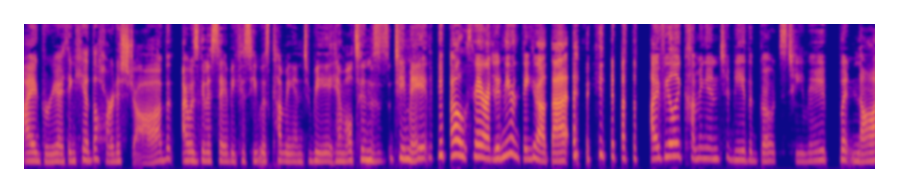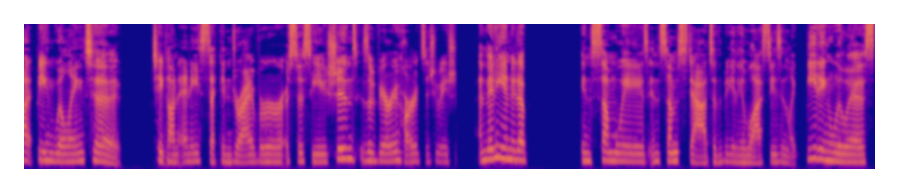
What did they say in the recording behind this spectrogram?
I agree. I think he had the hardest job. I was going to say because he was coming in to be Hamilton's teammate. oh, fair. I didn't even think about that. yeah. I feel like coming in to be the GOAT's teammate, but not being willing to take on any second driver associations is a very hard situation. And then he ended up, in some ways, in some stats at the beginning of last season, like beating Lewis.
